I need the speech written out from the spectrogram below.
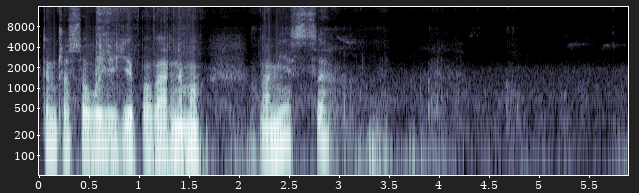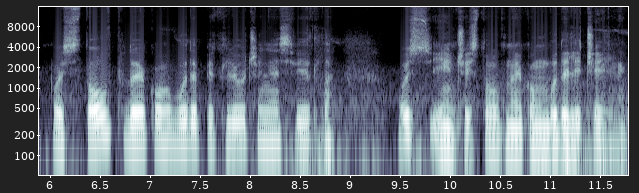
тимчасово її повернемо на місце. Ось стовп, до якого буде підключення світла. Ось інший стовп, на якому буде лічильник.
